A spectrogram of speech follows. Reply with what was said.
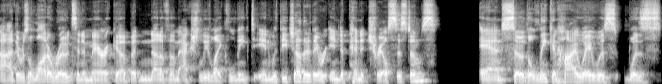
Uh, there was a lot of roads in America, but none of them actually like linked in with each other. They were independent trail systems, and so the Lincoln Highway was was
